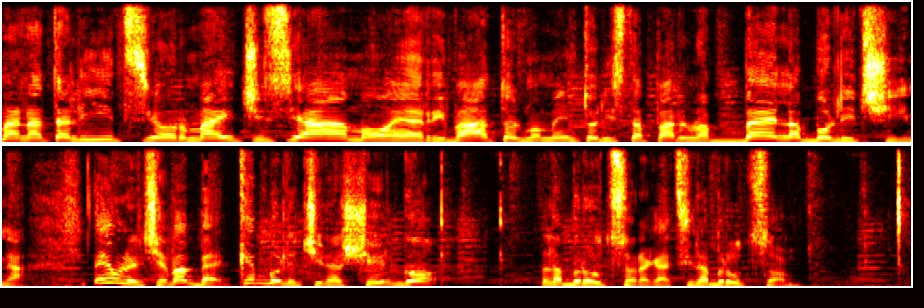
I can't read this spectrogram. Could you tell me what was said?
clima natalizio, ormai ci siamo, è arrivato il momento di stappare una bella bollicina. E uno dice, vabbè, che bollicina scelgo? L'Abruzzo, ragazzi, l'Abruzzo.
